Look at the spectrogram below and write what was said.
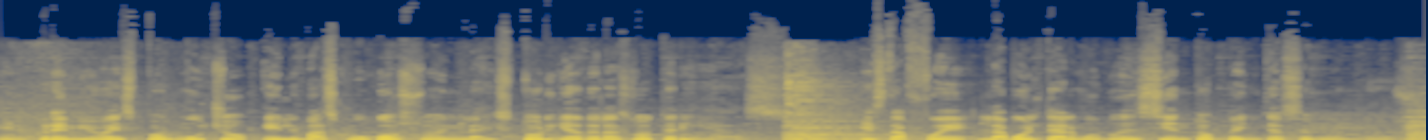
El premio es por mucho el más jugoso en la historia de las loterías. Esta fue la vuelta al mundo en 120 segundos.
